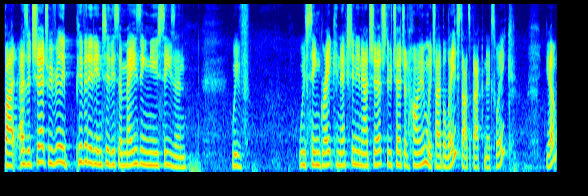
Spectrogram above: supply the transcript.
but as a church, we've really pivoted into this amazing new season. We've we've seen great connection in our church through Church at Home, which I believe starts back next week. Yep.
